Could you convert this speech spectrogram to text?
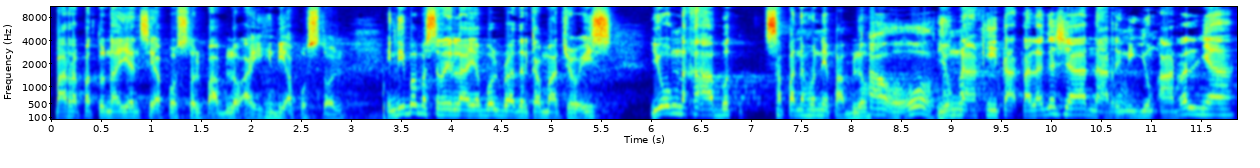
para patunayan si Apostol Pablo ay hindi apostol, hindi ba mas reliable, Brother Camacho, is yung nakaabot sa panahon ni Pablo? Ah, oo. Yung nakita talaga siya, narinig yung aral niya,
